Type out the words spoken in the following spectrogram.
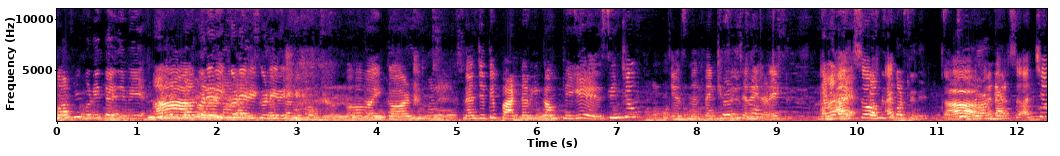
ಕಾಫಿ ಕುಡಿತಾ ಇದೀವಿ ಕುಡೀರಿ ಕುಡೀರಿ ಕುಡೀರಿ ಓ ಮೈ ಗಾಡ್ ನನ್ನ ಜೊತೆ ಪಾರ್ಟ್ನರ್ಗೆ ಕಂಪ್ನಿಗೆ ಸಿಂಚು. ಎಸ್ ನನ್ನ ತಂಗಿ ಆಲ್ಸೋ ಅಚ್ಚು.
